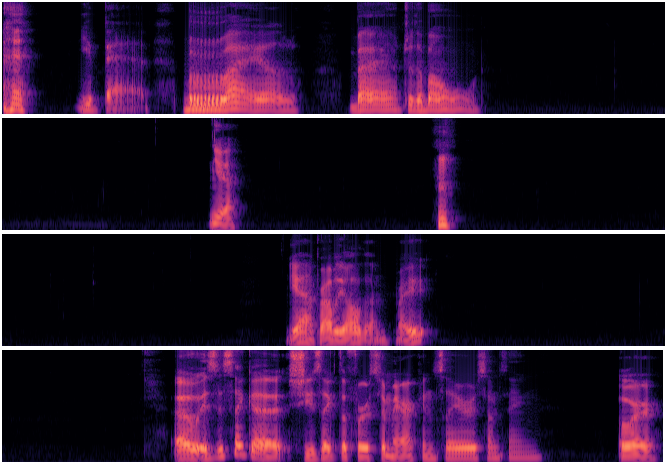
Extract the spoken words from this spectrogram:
you bad. Bad, bad to the bone. Yeah. Hmm. yeah, probably all of them, right? Oh, is this like a she's like the first American Slayer or something? Or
